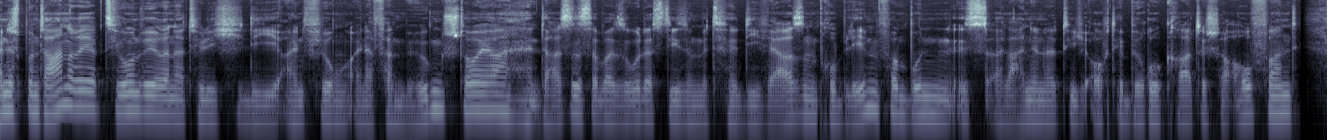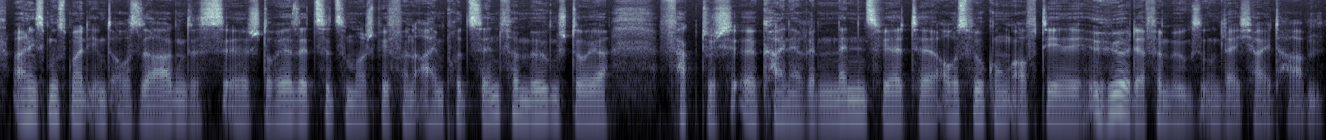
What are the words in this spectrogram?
Eine spontane Reaktion wäre natürlich die Einführung einer Vermögensteuer. Da ist es aber so, dass diese mit diversen Problemen verbunden ist. Alleine natürlich auch der bürokratische Aufwand. Allerdings muss man eben auch sagen, dass äh, Steuersätze zum Beispiel von 1% Vermögensteuer faktisch äh, keine nennenswerte Auswirkung auf die Höhe der Vermögensungleichheit haben.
